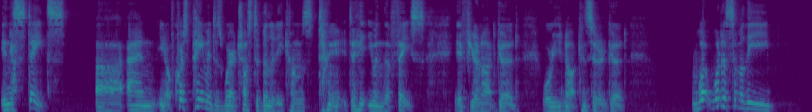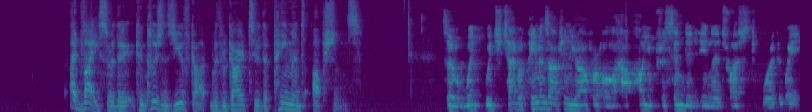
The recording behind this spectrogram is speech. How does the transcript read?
in the states. Uh, and you know, of course, payment is where trustability comes to, to hit you in the face if you're not good or you're not considered good. What what are some of the advice or the conclusions you've got with regard to the payment options? So which, which type of payments option you offer or how, how you present it in a trustworthy way?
